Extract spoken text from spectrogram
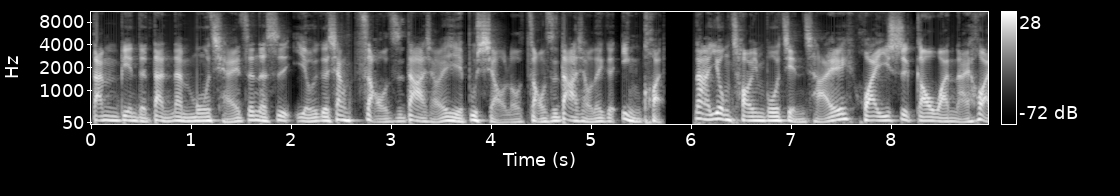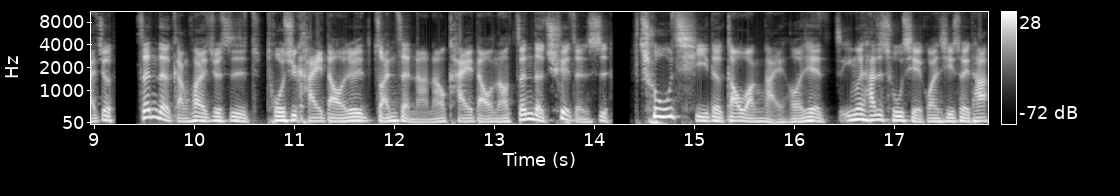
单边的蛋蛋摸起来真的是有一个像枣子大小，诶，也不小喽，枣子大小的一个硬块。那用超音波检查，诶，怀疑是睾丸癌，后来就。真的赶快就是拖去开刀，就是转诊啊，然后开刀，然后真的确诊是初期的睾丸癌，而且因为它是初期的关系，所以他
